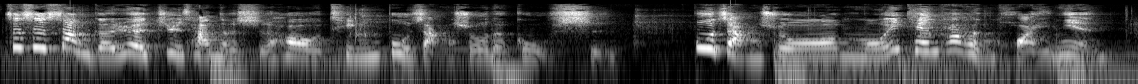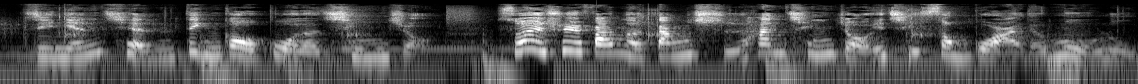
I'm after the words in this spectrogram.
这是上个月聚餐的时候听部长说的故事。部长说，某一天他很怀念几年前订购过的清酒，所以去翻了当时和清酒一起送过来的目录。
